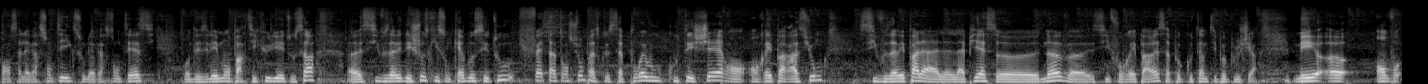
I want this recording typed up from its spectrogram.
pense à la version TX ou la version TS qui ont des éléments particuliers et tout ça, si vous avez des choses qui sont cabossées tout, faites attention parce que ça pourrait vous coûter cher en, réparation. Si vous n'avez pas la, pièce neuve, s'il faut réparer, ça peut coûter un petit peu plus cher. Mais euh, en vo-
